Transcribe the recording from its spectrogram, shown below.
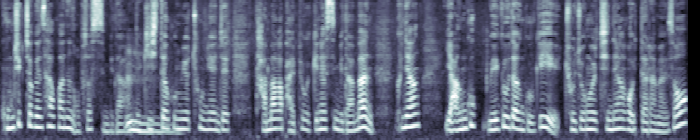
공식적인 사과는 없었습니다. 음. 기시다 후미오 총리의 이제 담화가 발표했긴 했습니다만 그냥 양국 외교 당국이 조정을 진행하고 있다라면서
